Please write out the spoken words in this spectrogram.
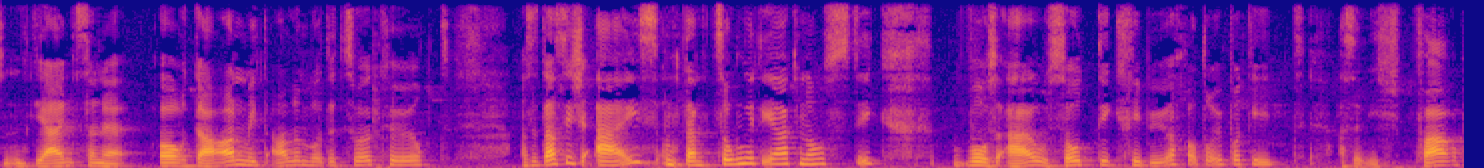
die einzelnen Organe mit allem, was dazugehört. Also das ist eins. Und dann die Zungendiagnostik, wo es auch so dicke Bücher darüber gibt. Also wie ist die Farbe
